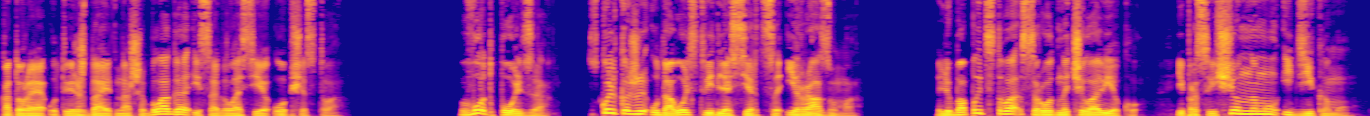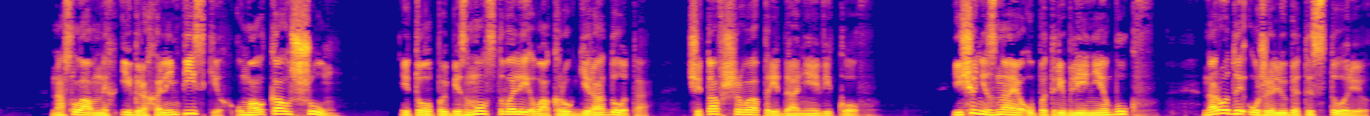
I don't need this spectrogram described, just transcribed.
которая утверждает наше благо и согласие общества. Вот польза. Сколько же удовольствий для сердца и разума. Любопытство сродно человеку, и просвещенному, и дикому. На славных играх олимпийских умолкал шум, и толпы безмолвствовали вокруг Геродота, читавшего предания веков. Еще не зная употребления букв, народы уже любят историю.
